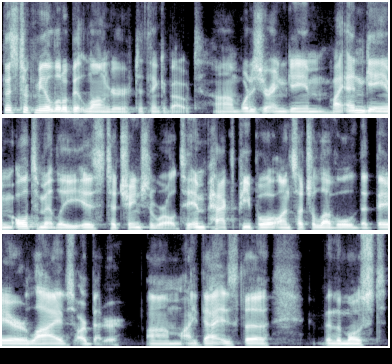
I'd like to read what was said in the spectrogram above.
this took me a little bit longer to think about. Um, what is your end game? My end game ultimately is to change the world, to impact people on such a level that their lives are better. Um, I, that is the the most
